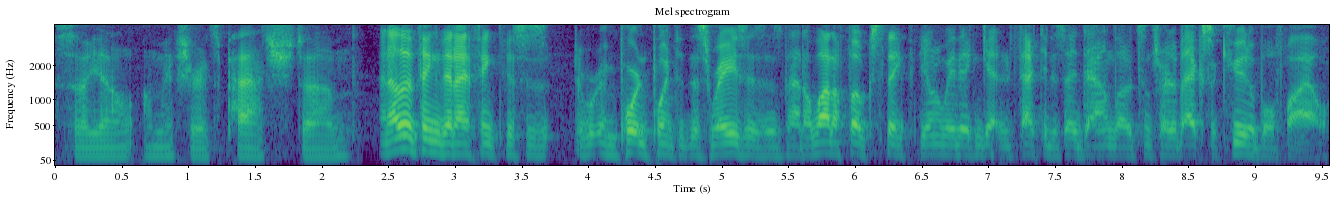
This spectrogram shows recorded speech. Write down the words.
so yeah, I'll, I'll make sure it's patched. Um, Another thing that I think this is an important point that this raises is that a lot of folks think the only way they can get infected is they download some sort of executable file.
